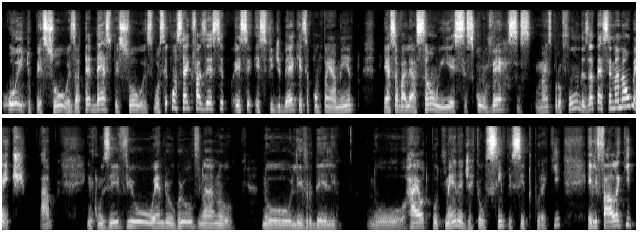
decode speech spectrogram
oito pessoas, até dez pessoas, você consegue fazer esse, esse, esse feedback, esse acompanhamento, essa avaliação e essas conversas mais profundas até semanalmente. Tá? Inclusive o Andrew Groove, lá no, no livro dele, no High Output Manager, que eu sempre cito por aqui, ele fala que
